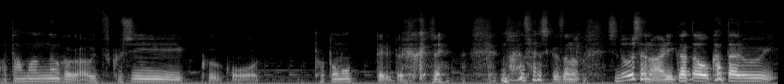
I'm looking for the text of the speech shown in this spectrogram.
頭の中が美しくこう整ってるというかね。まさしくその指導者の在り方を語る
